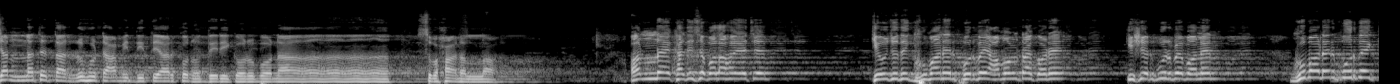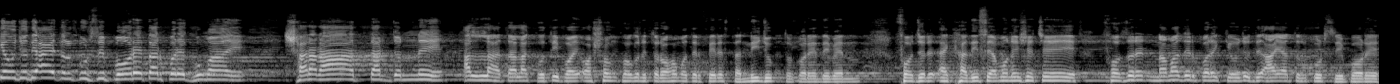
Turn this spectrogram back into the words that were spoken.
জান্নাতে তার রুহটা আমি দিতে আর কোনো দেরি করব না। সুবহান আল্লাহ অন্য এক হাদিসে বলা হয়েছে, কেউ যদি ঘুমানোর পূর্বে আমলটা করে, কিসের পূর্বে বলেন? ঘুমানোর পূর্বে কেউ যদি আয়াতুল কুরসি পরে তারপরে ঘুমায়, সারা রাত তার জন্যে আল্লাহ তালা কতিপয় অসংখ্য গণিত রহমতের ফেরেস্তা নিযুক্ত করে দেবেন। ফজরের এক হাদিসে এমন এসেছে, ফজরের নামাজের পরে কেউ যদি আয়াতুল কুরসি পড়ে,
